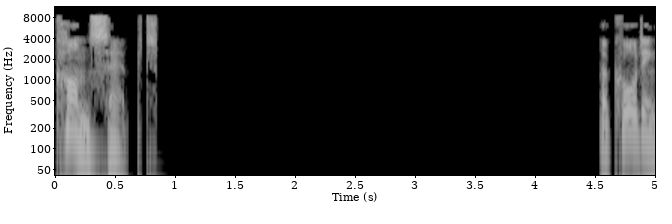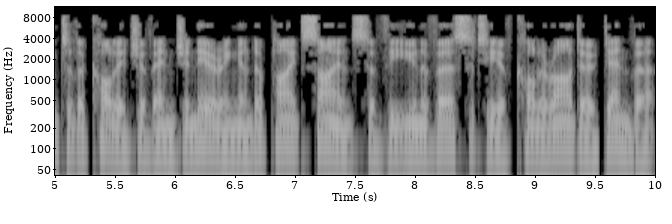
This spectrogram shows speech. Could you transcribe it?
Concept According to the College of Engineering and Applied Science of the University of Colorado Denver,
